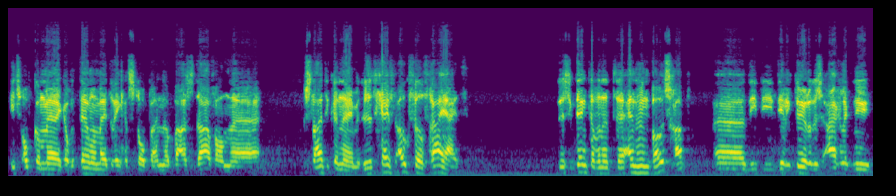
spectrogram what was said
iets op kan merken of een thermometer in kan stoppen en op basis daarvan besluiten kan nemen. Dus het geeft ook veel vrijheid. Dus ik denk dat we het, en hun boodschap, die die directeuren dus eigenlijk nu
